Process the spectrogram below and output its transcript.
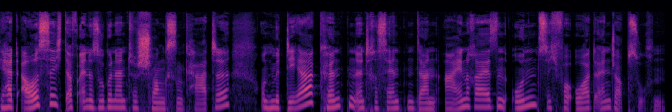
der hat Aussicht auf eine sogenannte Chancenkarte und mit der könnten Interessenten dann einreisen und sich vor Ort einen Job suchen.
